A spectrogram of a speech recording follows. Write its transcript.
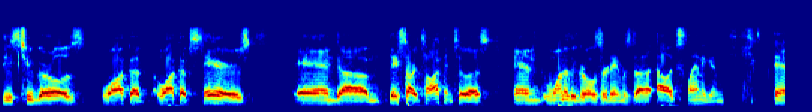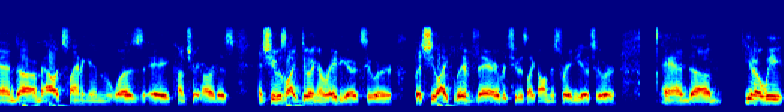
these two girls walk up walk upstairs, and um, they start talking to us. And one of the girls, her name was uh, Alex Flanagan, and um, Alex Flanagan was a country artist, and she was like doing a radio tour, but she like lived there, but she was like on this radio tour, and um, you know, we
